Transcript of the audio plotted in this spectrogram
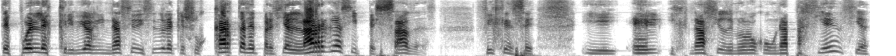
Después le escribió a Ignacio diciéndole que sus cartas le parecían largas y pesadas. Fíjense, y él, Ignacio, de nuevo con una paciencia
